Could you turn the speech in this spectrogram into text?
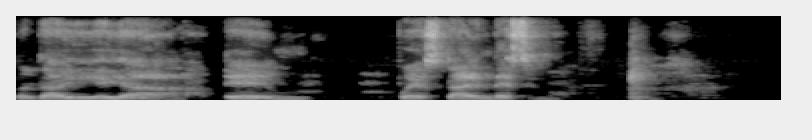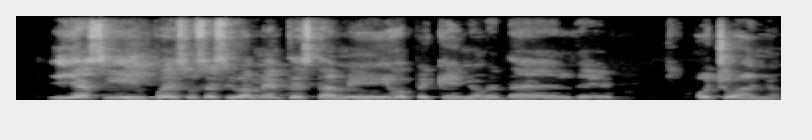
¿verdad? Y ella, eh, pues, está en décimo. Y así, pues, sucesivamente está mi hijo pequeño, ¿verdad? El de ocho años,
